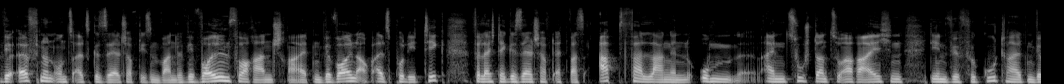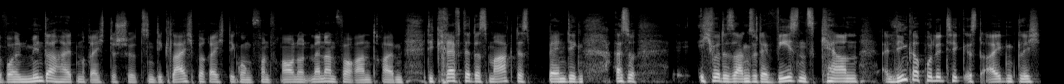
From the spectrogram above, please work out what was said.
Wir öffnen uns als Gesellschaft diesem Wandel. Wir wollen voranschreiten. Wir wollen auch als Politik vielleicht der Gesellschaft etwas abverlangen, um äh, einen Zustand zu erreichen, den wir für gut halten. Wir wollen Minderheitenrechte schützen, die Gleichberechtigung von Frauen und Männern vorantreiben, die Kräfte des Marktes bändigen. Also ich würde sagen, so der Wesenskern linker Politik ist eigentlich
